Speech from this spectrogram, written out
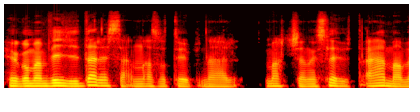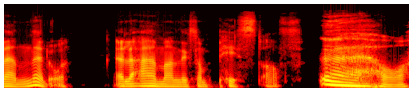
Hur går man vidare sen? Alltså typ när matchen är slut. Är man vänner då? Eller är man liksom pissed off? Äh, ja,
